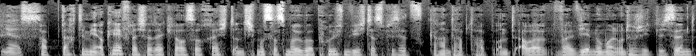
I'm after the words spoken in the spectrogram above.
Yes. hab, dachte mir, okay, vielleicht hat der Klaus auch recht und ich muss das mal überprüfen, wie ich das bis jetzt gehandhabt habe. Und aber weil wir nun mal unterschiedlich sind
